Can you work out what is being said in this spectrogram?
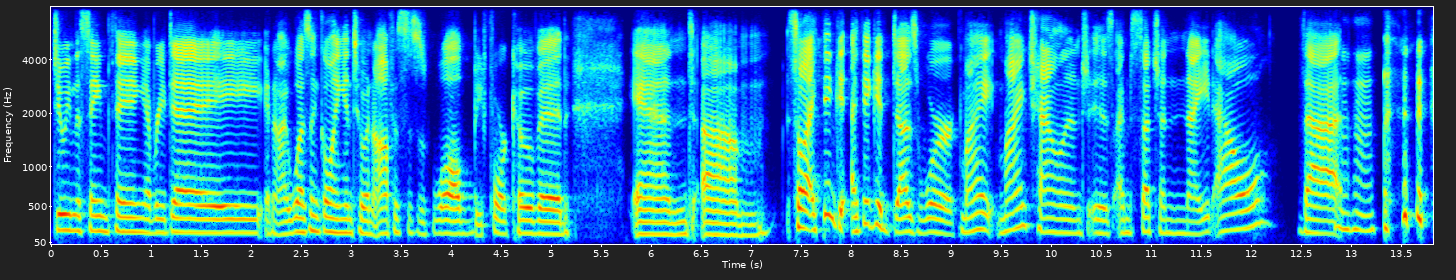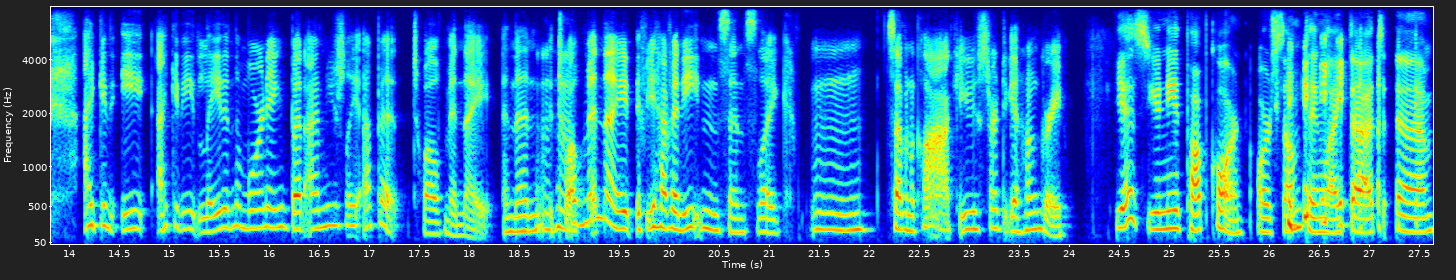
doing the same thing every day. And I wasn't going into an office as well before COVID. And um, so I think I think it does work. My my challenge is I'm such a night owl that mm-hmm. I can eat I can eat late in the morning, but I'm usually up at 12 midnight. And then mm-hmm. at 12 midnight, if you haven't eaten since like mm, seven o'clock, you start to get hungry. Yes, you need popcorn or something like that. Um,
